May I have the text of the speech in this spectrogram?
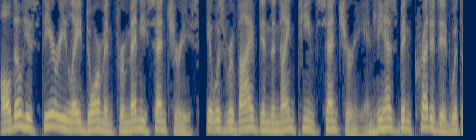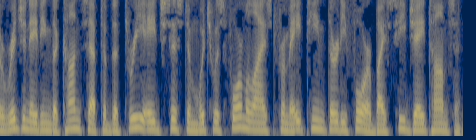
Although his theory lay dormant for many centuries, it was revived in the 19th century and he has been credited with originating the concept of the three-age system which was formalized from 1834 by C. J. Thomsen.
